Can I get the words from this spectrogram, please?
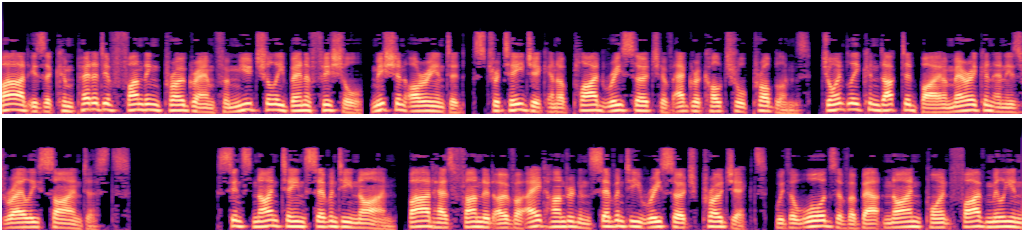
BARD is a competitive funding program for mutually beneficial, mission-oriented, strategic and applied research of agricultural problems, jointly conducted by American and Israeli scientists. Since 1979, BARD has funded over 870 research projects, with awards of about $9.5 million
